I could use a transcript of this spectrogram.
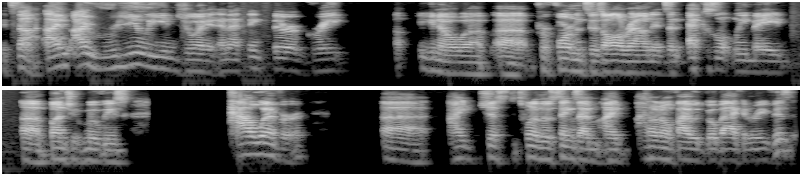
It's not. I I really enjoy it, and I think there are great, uh, you know, uh, uh, performances all around. It's an excellently made uh, bunch of movies. However, uh, I just it's one of those things. I'm I I don't know if I would go back and revisit.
